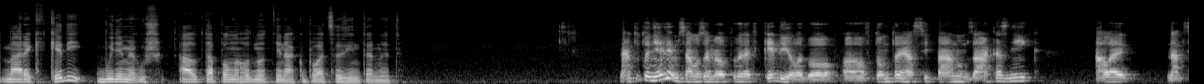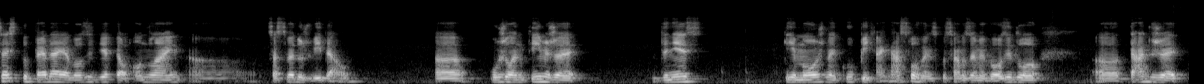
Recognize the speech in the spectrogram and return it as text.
Marek, kedy budeme už auta plnohodnotne nakupovať cez internet? Na toto neviem samozrejme odpovedať kedy, lebo uh, v tomto je asi pánom zákazník, ale na cestu predaja vozidel online uh, sa svet už vydal. Už len tým, že dnes je možné kúpiť aj na Slovensku samozrejme vozidlo tak, že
